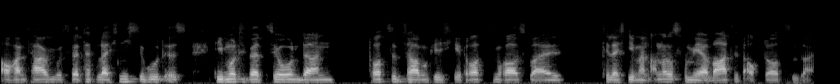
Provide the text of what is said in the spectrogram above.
auch an Tagen, wo das Wetter vielleicht nicht so gut ist, die Motivation dann trotzdem zu haben, okay, ich gehe trotzdem raus, weil vielleicht jemand anderes von mir erwartet, auch dort zu sein.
